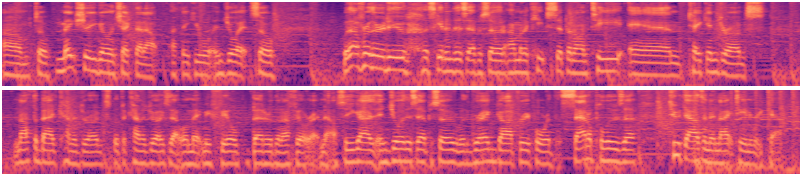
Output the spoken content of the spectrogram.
Um, so make sure you go and check that out. I think you will enjoy it. So without further ado, let's get into this episode. I'm going to keep sipping on tea and taking drugs. Not the bad kind of drugs, but the kind of drugs that will make me feel better than I feel right now. So, you guys enjoy this episode with Greg Godfrey for the Saddlepalooza 2019 recap.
